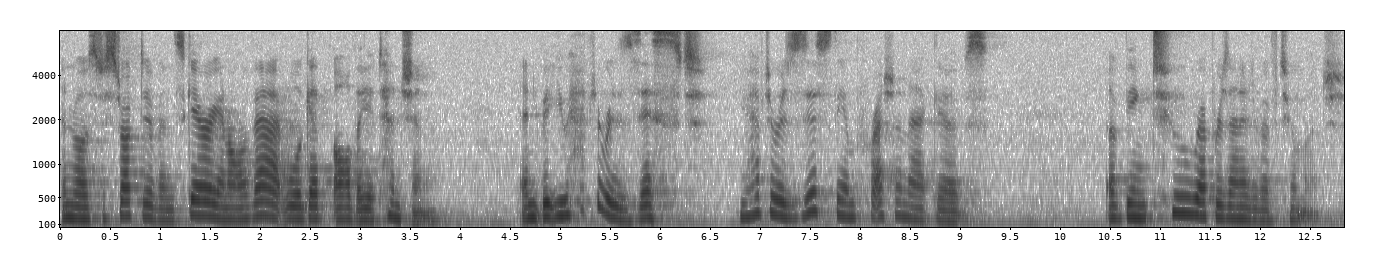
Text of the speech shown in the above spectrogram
and most destructive and scary and all of that will get all the attention. And, but you have to resist. You have to resist the impression that gives of being too representative of too much.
